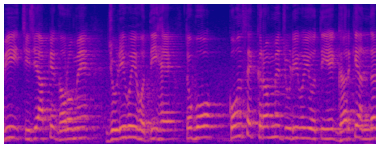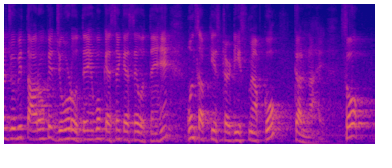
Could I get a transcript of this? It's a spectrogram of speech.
भी चीज़ें आपके घरों में जुड़ी हुई होती है तो वो कौन से क्रम में जुड़ी हुई होती है घर के अंदर जो भी तारों के जोड़ होते हैं वो कैसे कैसे होते हैं उन सब की स्टडी इसमें आपको करना है। सो so,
